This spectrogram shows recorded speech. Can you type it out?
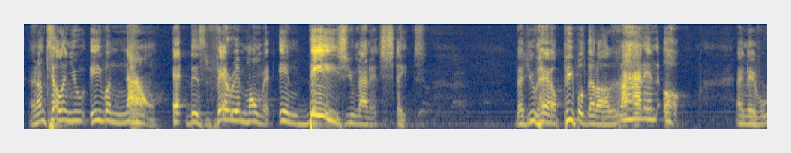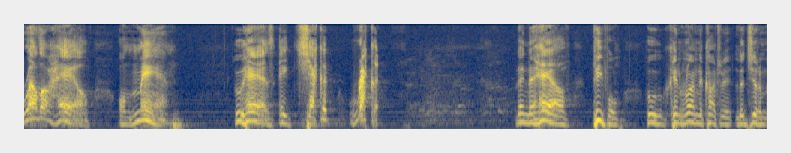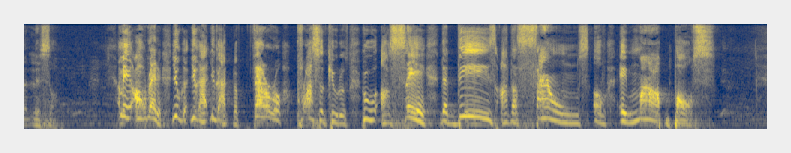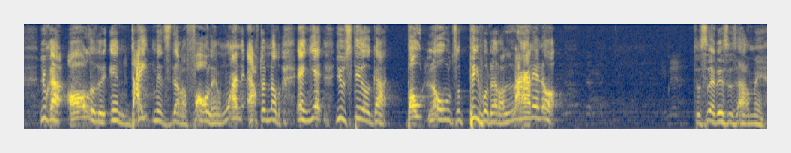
And I'm telling you, even now, at this very moment, in these United States, that you have people that are lining up and they'd rather have a man who has a checkered record than to have people who can run the country legitimately so. I mean, already you got, you got, you got the federal prosecutors who are saying that these are the sounds of a mob boss. You got all of the indictments that are falling one after another, and yet you still got boatloads of people that are lining up to say, This is our man.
